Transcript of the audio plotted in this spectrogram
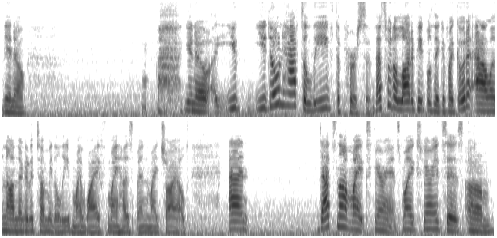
you know you know you you don't have to leave the person. That's what a lot of people think. If i go to al-anon they're going to tell me to leave my wife my husband my child. And that's not my experience. My experience is um,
